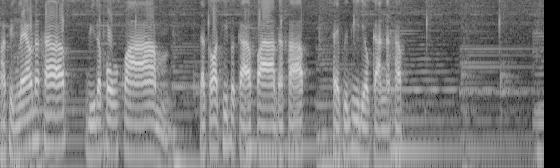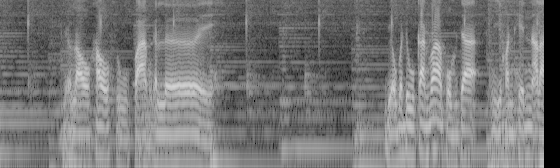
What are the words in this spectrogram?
มาถึงแล้วนะครับวีรพงษ์ฟาร์ม แล้วก็ที่ประกาฟาร์มนะครับ ใช้พื้นที่เดียวกันนะครับ เดี๋ยวเราเข้าสู่ฟาร์มกันเลย เดี๋ยวมาดูกันว่าผมจะมีคอนเทนต์อะไร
